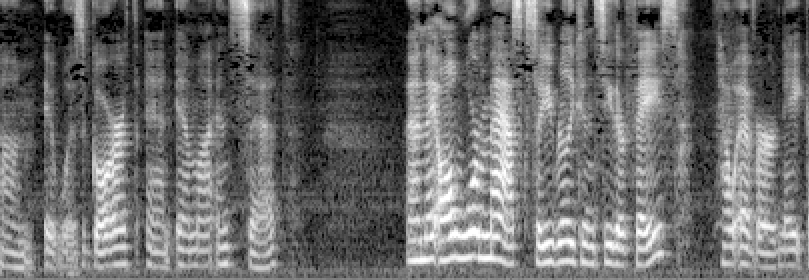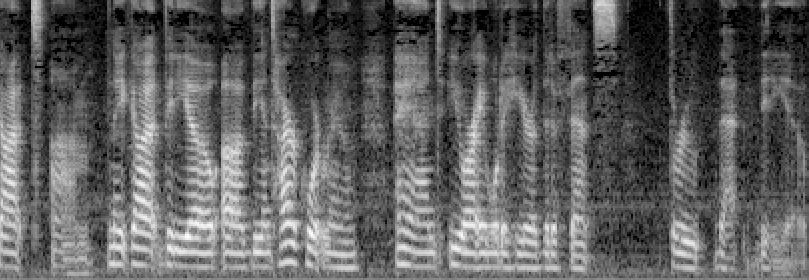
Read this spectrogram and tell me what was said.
Um, it was Garth and Emma and Seth. And they all wore masks, so you really couldn't see their face. However, Nate got um, Nate got video of the entire courtroom, and you are able to hear the defense through that video.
